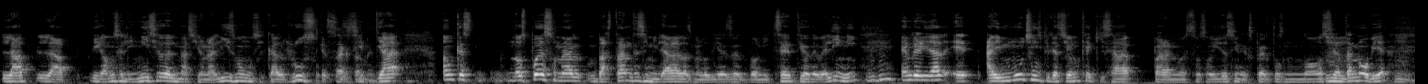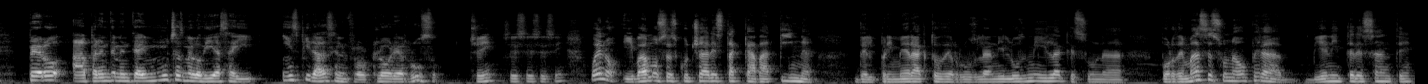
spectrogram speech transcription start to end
la, la, digamos, el inicio del nacionalismo musical ruso. Es decir, Exactamente. ya, aunque nos puede sonar bastante similar a las melodías de Donizetti o de Bellini, en realidad eh, hay mucha inspiración que quizá para nuestros oídos inexpertos no sea Mm. tan obvia, Mm. pero aparentemente hay muchas melodías ahí inspiradas en el folclore ruso. Sí, sí, sí, sí, sí. Bueno, y vamos a escuchar esta cavatina del primer acto de Ruslan y Ludmila, que es una, por demás es una ópera bien interesante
